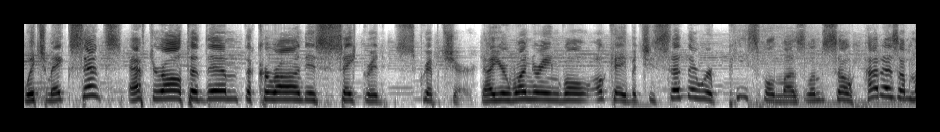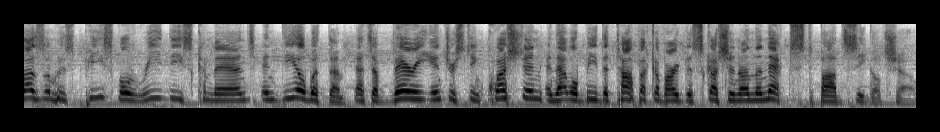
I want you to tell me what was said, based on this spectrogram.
which makes sense. After all, to them, the Quran is sacred scripture. Now you're wondering, well, okay, but you said there were peaceful Muslims, so how does a Muslim who's peaceful read these commands and deal with them? That's a very interesting question, and that will be the topic of our discussion on the next Bob Siegel Show.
